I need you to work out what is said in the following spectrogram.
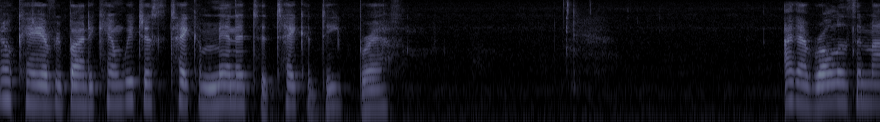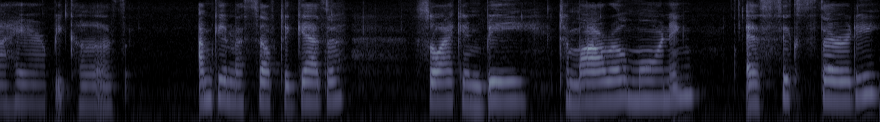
Okay, everybody, can we just take a minute to take a deep breath? I got rollers in my hair because I'm getting myself together so I can be tomorrow morning at 6.30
